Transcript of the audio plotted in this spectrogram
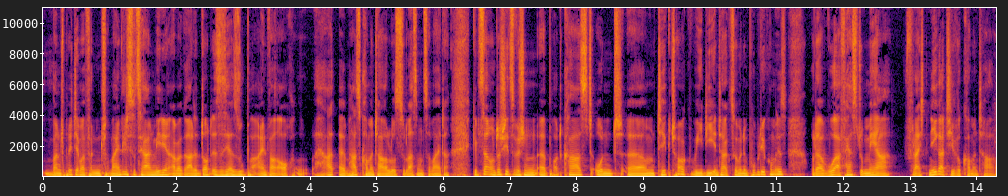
man spricht ja immer von den vermeintlich sozialen Medien, aber gerade dort ist es ja super einfach, auch äh, Hasskommentare loszulassen und so weiter. Gibt es da einen Unterschied zwischen äh, Podcast und ähm, TikTok, wie die Interaktion mit dem Publikum ist? Oder wo erfährst du mehr vielleicht negative Kommentare.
